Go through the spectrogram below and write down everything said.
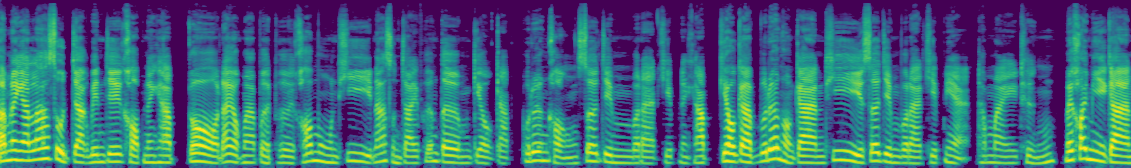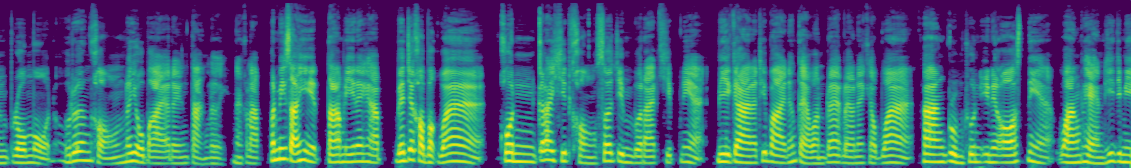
ตามรายงานล่าสุดจากเบนเจคอบนะครับ ก็ได้ออกมาเปิดเผยข้อมูลที่น่าสนใจเพิ่มเติมเกี่ยวกับเรื่องของเซอร์จิมบรดคลิปนะครับ เกี่ยวกับเรื่องของการที่เซอร์จิมบรดคลิปเนี่ยทำไมถึงไม่ค่อยมีการโปรโมทเรื่องของนโยบายอะไรต่างๆเลยนะครับ มันมีสาเหตุตามนี้นะครับ เบนเจคอบบอกว่า คนใกล้ชิดของเซอร์จิมบราดคิปเนี่ยมีการอธิบายตั้งแต่วันแรกแล้วนะครับว่า ทางกลุ่มทุนอินเนออสเนี่ยวางแผนที่จะมี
